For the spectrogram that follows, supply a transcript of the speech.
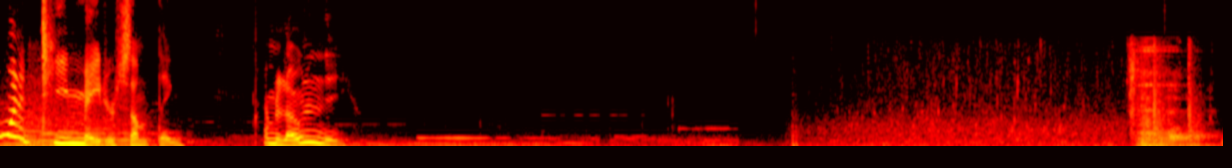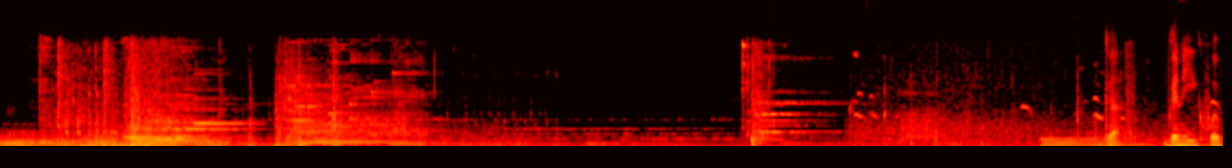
I want a teammate or something. I'm lonely. Okay, uh, I'm gonna equip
